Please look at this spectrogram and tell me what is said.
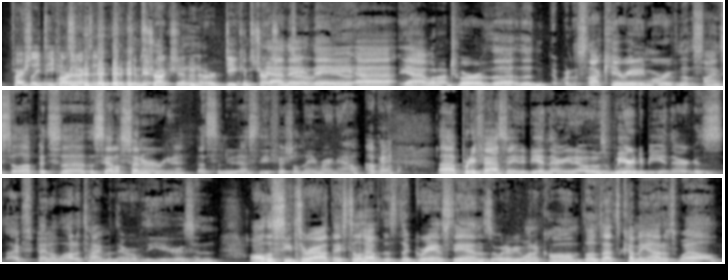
partially deconstructed. construction or deconstruction. Yeah, they, zone. they yeah. Uh, yeah. I went on tour of the the. It's not Key Arena anymore, even though the sign's still up. It's uh, the Seattle Center Arena. That's the new. That's the official name right now. okay. Uh, pretty fascinating to be in there. You know, it was weird to be in there because I've spent a lot of time in there over the years, and all the seats are out. They still have this, the grandstands or whatever you want to call them. Those that's coming out as well.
